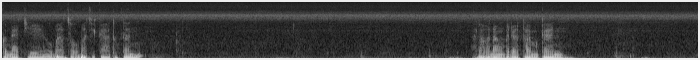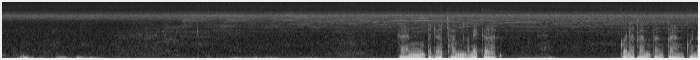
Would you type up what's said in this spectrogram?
คุณแม่จีอุบาสกอุบาสิกาทุกท่าน เราก็นั่งปฏิบัติธรรมกันการปฏิบัติธรรมทำให้เกิด คุณธรรมต่างๆ คุณ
